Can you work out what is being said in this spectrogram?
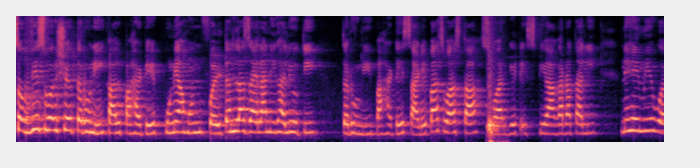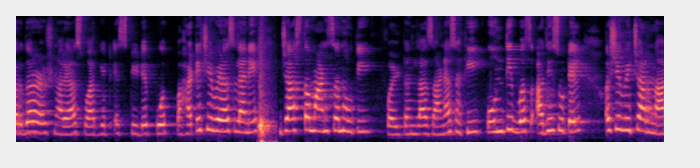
सव्वीस वर्षीय तरुणी काल पहाटे पुण्याहून फलटणला जायला निघाली होती. तरुणी पहाटे साडेपाच वाजता स्वारगेट एस टी आगारात आली. नेहमी वर्दळ असणाऱ्या स्वारगेट एस टी डेपोत पहाटेची वेळ असल्याने जास्त माणसं नव्हती. फलटणला जाण्यासाठी कोणती बस आधी सुटेल अशी विचारणा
